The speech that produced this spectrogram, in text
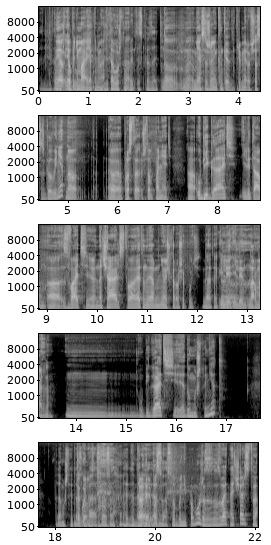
Для того, я, чтобы, я понимаю, я понимаю. Для того, чтобы а, это сказать. Ну, у меня, к сожалению, конкретных примеров сейчас из головы нет, но просто, чтобы понять, э, убегать или там э, звать начальство, это, наверное, не очень хороший путь, да? Так? Или, или нормально? Убегать, я думаю, что нет. Потому что это, особо, да, не поможет. Звать начальство,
